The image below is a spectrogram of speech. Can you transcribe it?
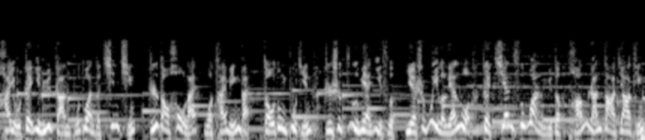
还有这一缕斩不断的亲情。”直到后来我才明白，走动不仅只是字面意思，也是为了两联络这千丝万缕的庞然大家庭。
